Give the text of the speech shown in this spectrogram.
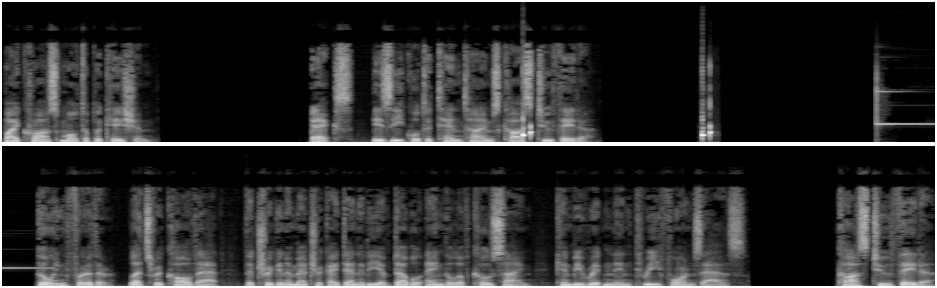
By cross multiplication, x is equal to 10 times cos 2 theta. Going further, let's recall that, the trigonometric identity of double angle of cosine, can be written in three forms as cos 2 theta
